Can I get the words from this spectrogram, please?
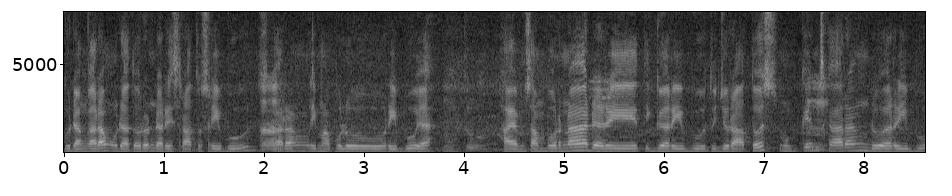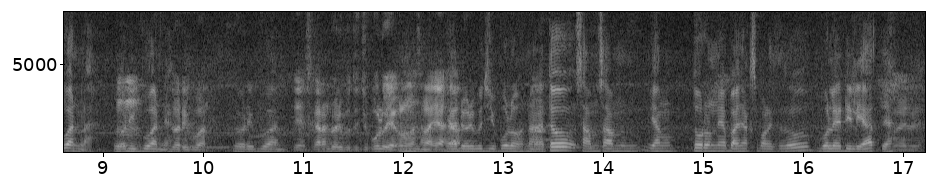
Gudang Garam udah turun dari 100.000 ribu, sekarang 50.000 ribu ya. Hmm, tuh HM Sampurna dari 3.700 mungkin sekarang 2.000-an lah, 2.000-an ya. 2000-an 2.000-an. ya sekarang 2070 ya kalau nggak salah ya Ya 2070. Nah, itu saham-saham yang turunnya banyak seperti itu boleh dilihat ya. Boleh deh.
